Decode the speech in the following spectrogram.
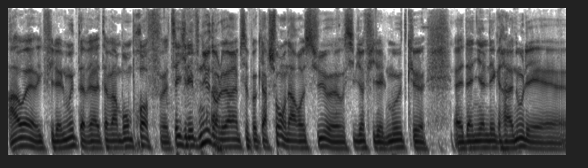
Ah ouais, avec Phil Helmut, t'avais avais un bon prof. Tu sais qu'il est venu dans le RMC Poker Show. On a reçu aussi bien Phil Helmut que Daniel Negreanu, les, euh,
